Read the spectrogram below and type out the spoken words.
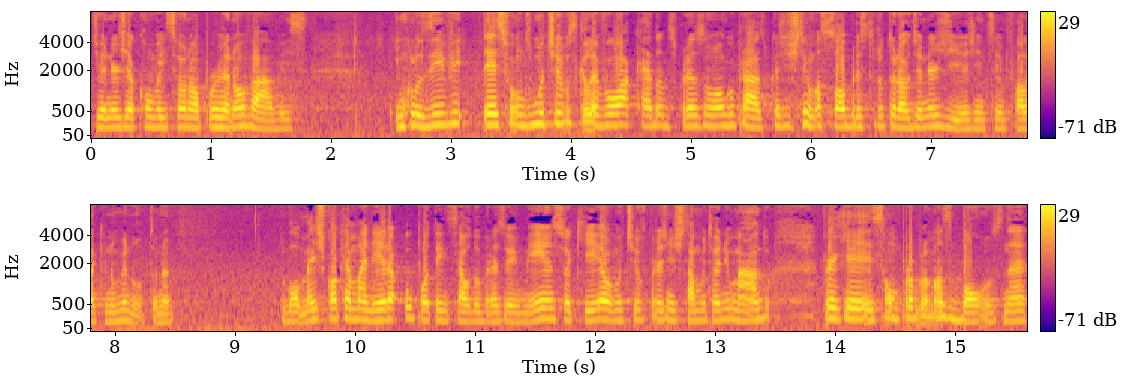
de energia convencional por renováveis. Inclusive, esse foi um dos motivos que levou à queda dos preços no longo prazo, porque a gente tem uma sobra estrutural de energia, a gente sempre fala aqui no minuto, né? Bom, mas de qualquer maneira, o potencial do Brasil é imenso aqui, é o motivo para a gente estar tá muito animado, porque são problemas bons, né?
